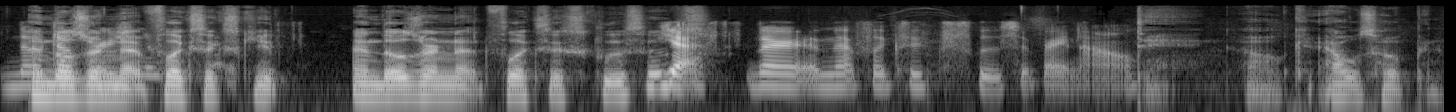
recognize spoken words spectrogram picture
no. and those are Netflix the- exclu- and those are Netflix exclusives? Yes, they're Netflix exclusive right now. Dang. Okay. I was hoping.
